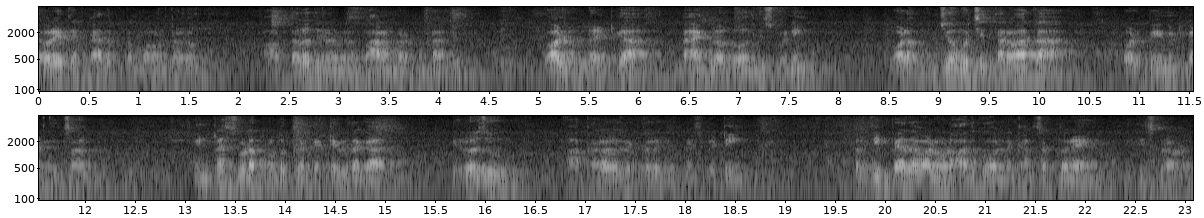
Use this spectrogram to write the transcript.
ఎవరైతే పేద కుటుంబంలో ఉంటారో ఆ తల్లిదండ్రుల మీద భారం పడకుండా వాళ్ళు డైరెక్ట్గా బ్యాంకులో లోన్ తీసుకొని వాళ్ళకు ఉద్యోగం వచ్చిన తర్వాత వాళ్ళు పేమెంట్ కడితే చాలు. ఇంట్రెస్ట్ కూడా ప్రభుత్వం కట్టే విధంగా ఈరోజు ఆ కళల రెక్కలు అని చెప్పేసి పెట్టి ప్రతి పేదవాడిని కూడా ఆదుకోవాలనే కాన్సెప్ట్తోనే తీసుకురావడం.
